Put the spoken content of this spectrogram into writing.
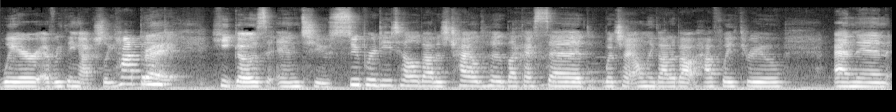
where everything actually happened. Right. He goes into super detail about his childhood, like I said, which I only got about halfway through. And then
